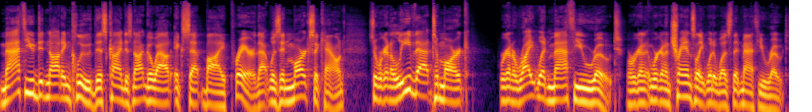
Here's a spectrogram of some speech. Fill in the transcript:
Matthew did not include this kind does not go out except by prayer. That was in Mark's account. So we're going to leave that to Mark. We're going to write what Matthew wrote. We're going to we're going to translate what it was that Matthew wrote.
